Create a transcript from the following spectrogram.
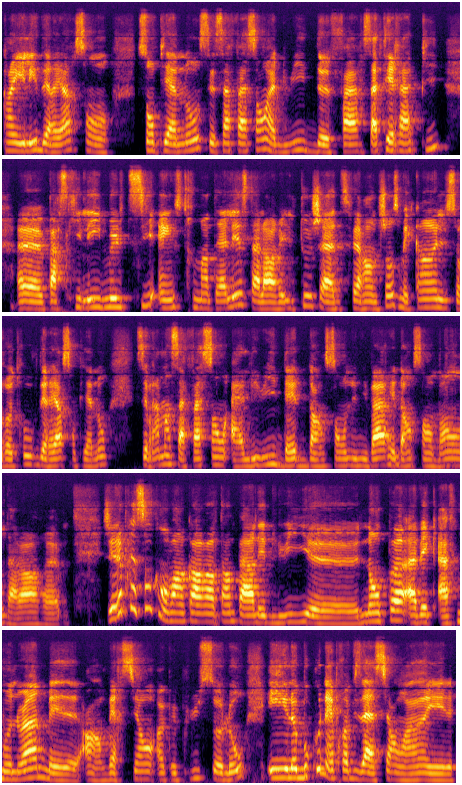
quand il est derrière son, son piano, c'est sa façon à lui de faire sa thérapie euh, parce qu'il est multi-instrumentaliste. Alors, il touche à différentes choses, mais quand il se retrouve derrière son piano, c'est vraiment sa façon à lui d'être dans son univers et dans son monde. Alors, euh, j'ai l'impression qu'on va encore entendre parler de lui, euh, non pas avec Half Moon Run, mais en version un peu plus solo. Et il a beaucoup d'improvisation. Hein, et,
